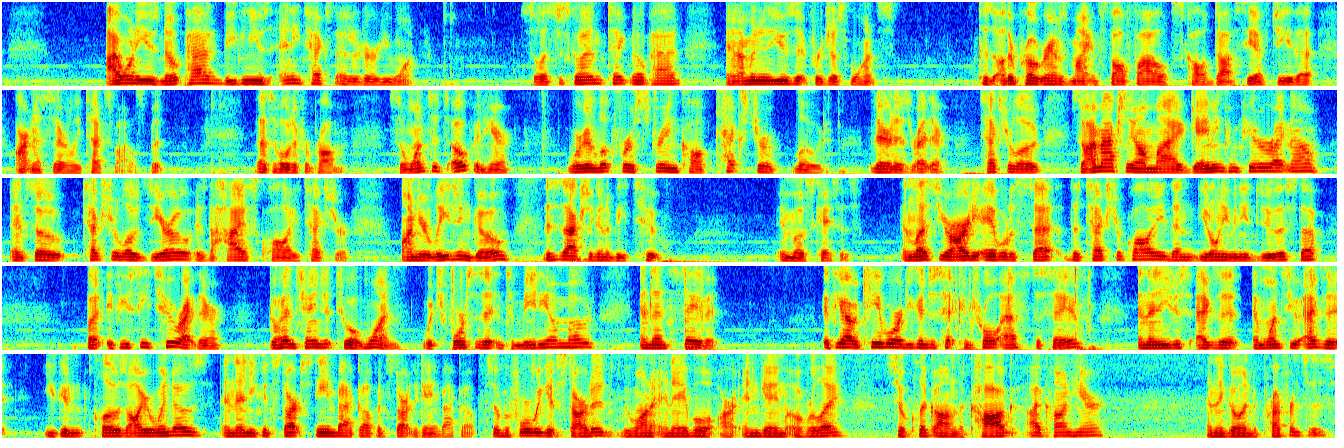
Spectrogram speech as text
i want to use notepad but you can use any text editor you want so let's just go ahead and take notepad and i'm going to use it for just once because other programs might install files called .cfg that aren't necessarily text files but that's a whole different problem so once it's open here we're going to look for a string called texture load there it is right there texture load so I'm actually on my gaming computer right now, and so texture load 0 is the highest quality texture. On your Legion Go, this is actually going to be 2 in most cases. Unless you're already able to set the texture quality, then you don't even need to do this step. But if you see 2 right there, go ahead and change it to a 1, which forces it into medium mode, and then save it. If you have a keyboard, you can just hit Control S to save, and then you just exit. And once you exit, you can close all your windows and then you can start Steam back up and start the game back up. So before we get started, we want to enable our in-game overlay. So click on the cog icon here and then go into preferences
